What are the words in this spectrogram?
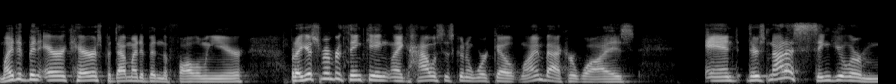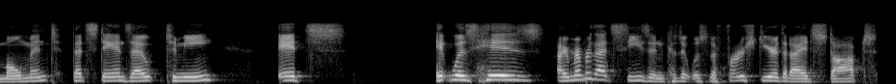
Might have been Eric Harris, but that might have been the following year. But I just remember thinking, like, how is this going to work out linebacker wise? And there's not a singular moment that stands out to me. It's it was his I remember that season because it was the first year that I had stopped.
